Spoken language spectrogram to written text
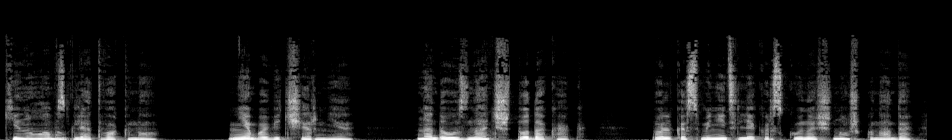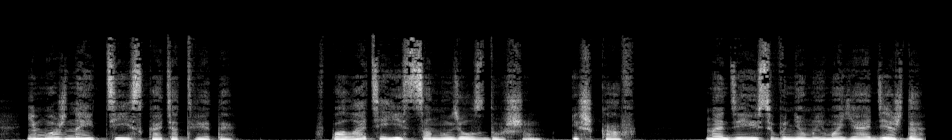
Кинула взгляд в окно. Небо вечернее. Надо узнать, что да как. Только сменить лекарскую ночнушку надо, и можно идти искать ответы. В палате есть санузел с душем и шкаф. Надеюсь, в нем и моя одежда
